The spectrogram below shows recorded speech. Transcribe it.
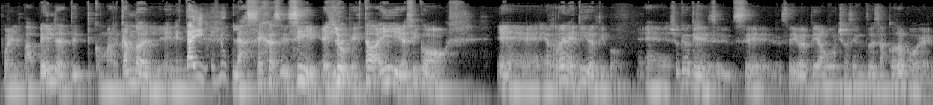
por el papel, marcando el, Está ahí, es Luke. las cejas. Sí, es Luke, estaba ahí así como eh, remetido tipo. Eh, yo creo que se, se, divertía mucho haciendo todas esas cosas porque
